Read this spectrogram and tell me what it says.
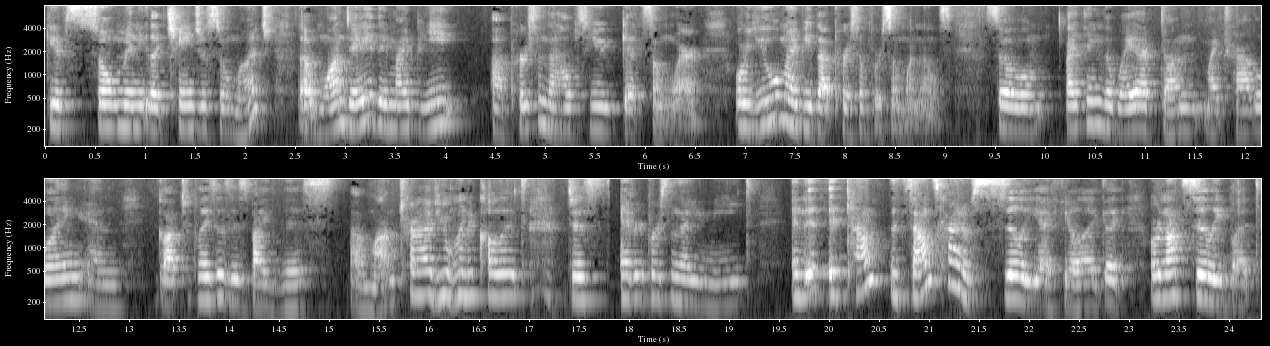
gives so many like changes so much that one day they might be a person that helps you get somewhere or you might be that person for someone else. So i think the way i've done my traveling and got to places is by this uh, mantra if you want to call it. Just every person that you meet. And it, it count it sounds kind of silly i feel like like or not silly but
